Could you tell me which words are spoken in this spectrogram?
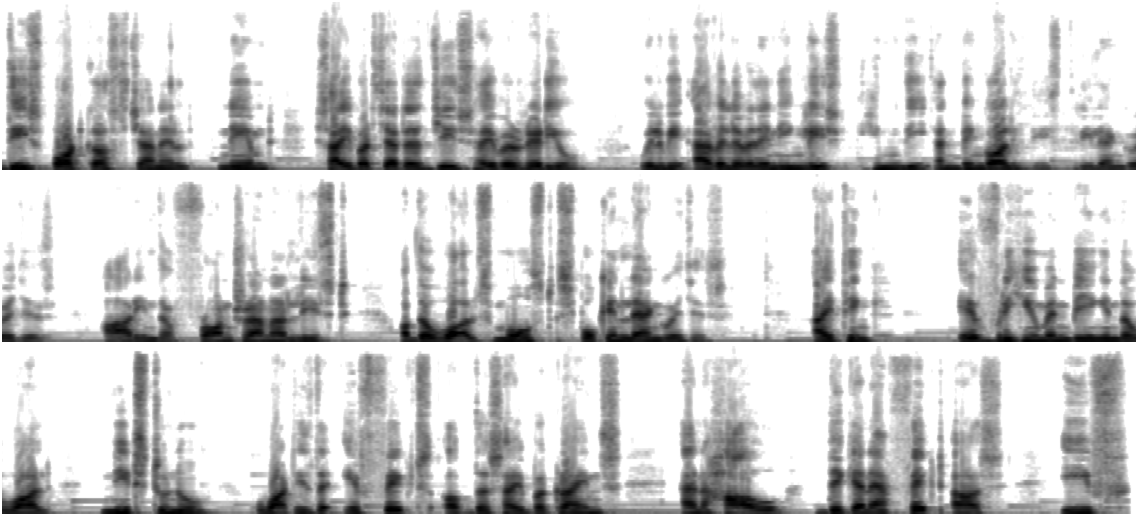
This podcast channel named Cyber Chatterjee Cyber Radio will be available in English, Hindi and Bengali. These three languages are in the front runner list of the world's most spoken languages. I think every human being in the world needs to know what is the effects of the cyber crimes and how they can affect us if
